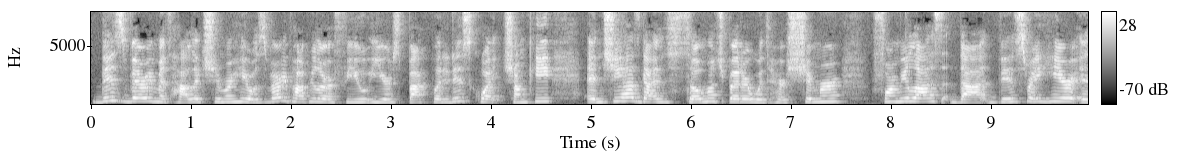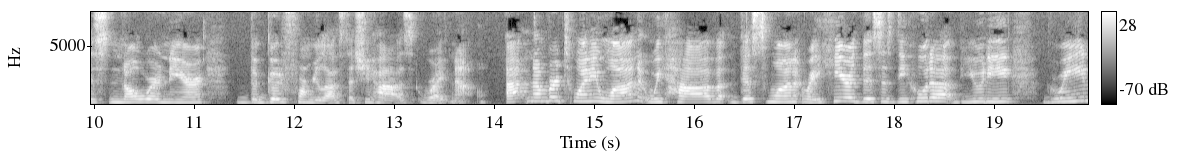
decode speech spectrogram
this very metallic shimmer here was very popular a few years back, but it is quite chunky and she has gotten so much better with her shimmer formulas that this right here is nowhere near the good formulas that she has right now. At number 21, we have this one right here. This is the Huda Beauty Green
